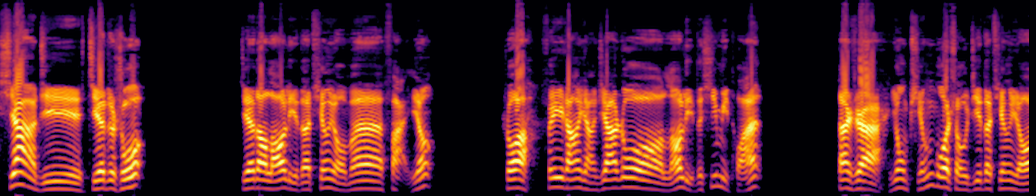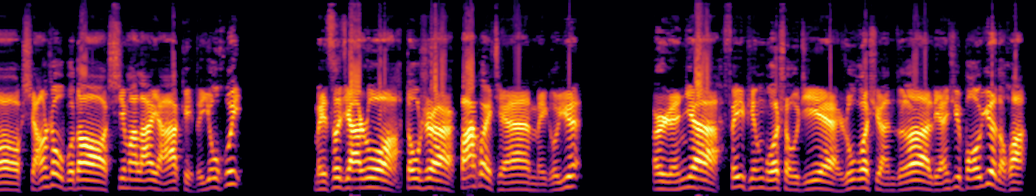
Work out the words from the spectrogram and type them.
下集接着说。接到老李的听友们反映，说非常想加入老李的新米团，但是用苹果手机的听友享受不到喜马拉雅给的优惠，每次加入都是八块钱每个月，而人家非苹果手机如果选择连续包月的话。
